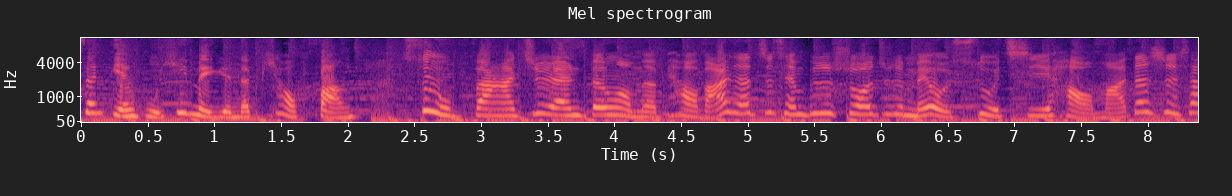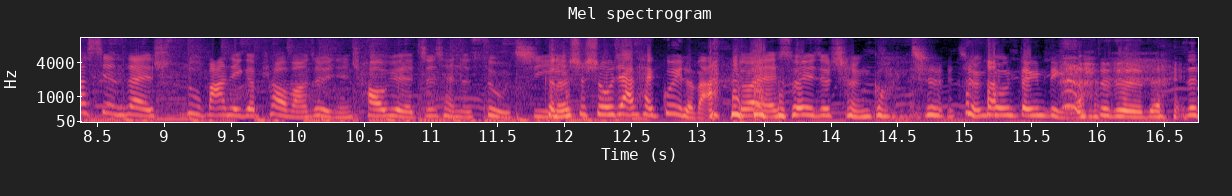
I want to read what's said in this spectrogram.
三点五亿美元的票房。速八居然登了我们的票房，而且他之前不是说就是没有速七好吗？但是他现在速八的一个票房就已经超越了之前的速七，可能是售价太贵了吧？对，所以就成功成成功登顶了。对对对对。The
